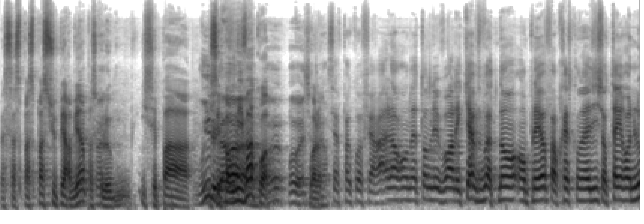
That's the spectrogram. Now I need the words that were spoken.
Ben, ça se passe pas super bien parce que le, il sait pas, il le sait gars, pas où il va, quoi. ouais, ouais, ouais, c'est Voilà. Ils savent pas quoi faire. Alors on attend de les voir les Cavs maintenant en playoff après ce qu'on a dit sur Tyron Lue.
